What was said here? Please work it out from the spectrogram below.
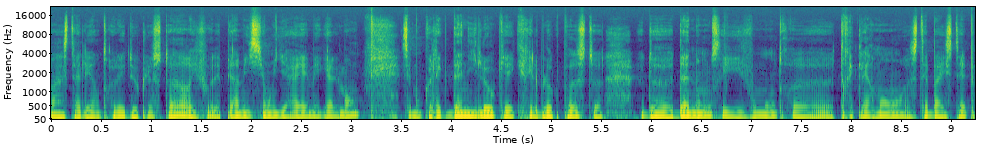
installée entre les deux clusters. Il faut des permissions IAM également. C'est mon collègue Danilo qui a écrit le blog post d'annonce et il vous montre euh, très clairement, euh, step by step,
